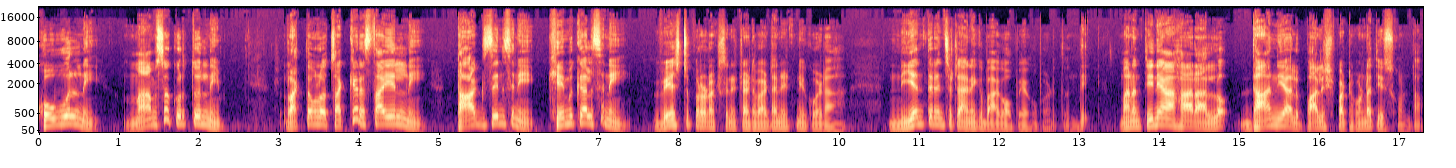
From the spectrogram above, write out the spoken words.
కొవ్వుల్ని మాంసకృతుల్ని రక్తంలో చక్కెర స్థాయిల్ని టాక్సిన్స్ని కెమికల్స్ని వేస్ట్ ప్రొడక్ట్స్ని ఇట్లాంటి వాటన్నిటిని కూడా నియంత్రించడానికి బాగా ఉపయోగపడుతుంది. మనం తినే ఆహారాల్లో ధాన్యాలు పాలిష్ పట్టకుండా తీసుకుంటాం.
